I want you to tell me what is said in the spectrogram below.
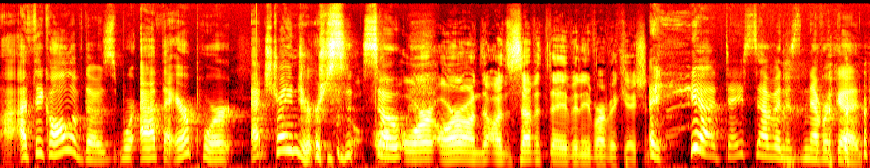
I think all of those were at the airport at strangers. so or, or or on the on the seventh day of any of our vacations. yeah, day seven is never good.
